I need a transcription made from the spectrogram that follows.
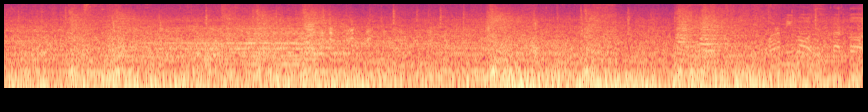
perdón.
